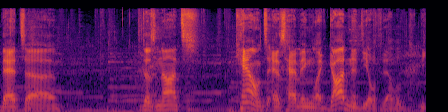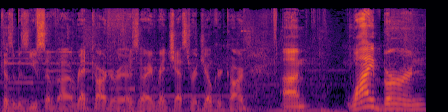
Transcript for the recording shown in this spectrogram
that uh, does not count as having like gotten a deal with the devil because it was use of a red card or, or sorry red chest or a joker card, um, why burn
